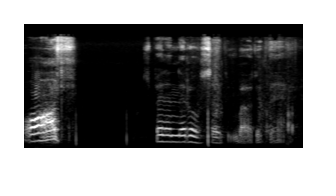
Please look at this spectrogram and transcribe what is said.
Of! Süper Ender olsaydım bari be.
